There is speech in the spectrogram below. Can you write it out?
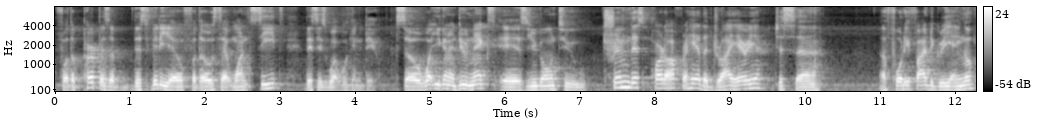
for the purpose of this video, for those that want seeds, this is what we're gonna do. So what you're gonna do next is you're going to trim this part off right here, the dry area, just uh, a 45 degree angle,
